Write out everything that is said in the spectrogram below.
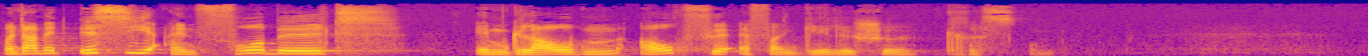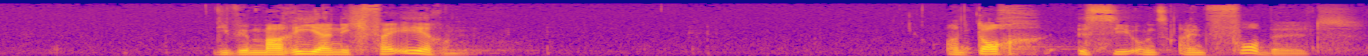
Und damit ist sie ein Vorbild im Glauben auch für evangelische Christen die wir Maria nicht verehren. Und doch ist sie uns ein Vorbild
